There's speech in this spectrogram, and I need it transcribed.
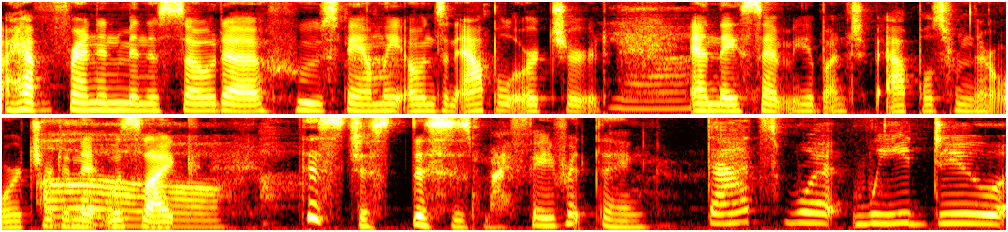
I have a friend in Minnesota whose family owns an apple orchard Yeah. and they sent me a bunch of apples from their orchard and it was like Oh. this just this is my favorite thing. That's what we do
